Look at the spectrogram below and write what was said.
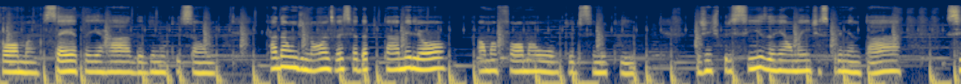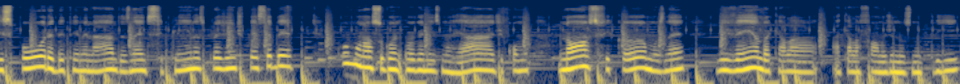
forma certa e errada de nutrição. Cada um de nós vai se adaptar melhor a uma forma ou outra de se nutrir. A gente precisa realmente experimentar, se expor a determinadas né, disciplinas para a gente perceber como o nosso organismo reage, como nós ficamos, né, vivendo aquela, aquela forma de nos nutrir.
